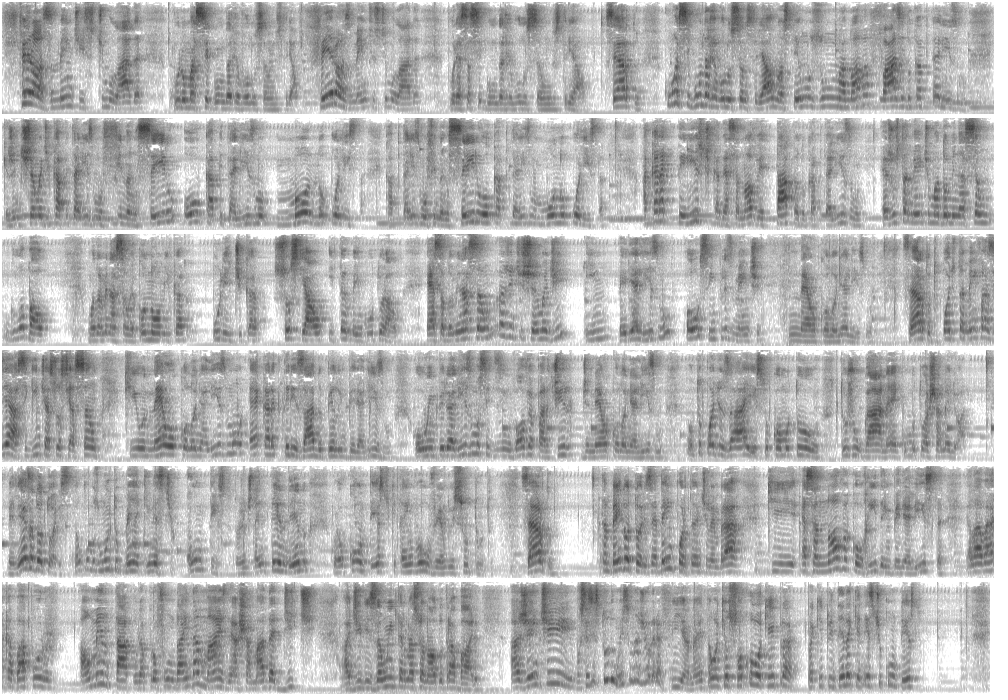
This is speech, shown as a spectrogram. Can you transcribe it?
ferozmente estimulada por uma segunda revolução industrial, ferozmente estimulada por essa segunda revolução industrial certo? Com a segunda revolução industrial, nós temos uma nova fase do capitalismo, que a gente chama de capitalismo financeiro ou capitalismo monopolista. Capitalismo financeiro ou capitalismo monopolista. A característica dessa nova etapa do capitalismo é justamente uma dominação global, uma dominação econômica, política, social e também cultural. Essa dominação a gente chama de imperialismo ou simplesmente neocolonialismo. Certo? Tu pode também fazer a seguinte associação que o neocolonialismo é caracterizado pelo imperialismo, ou o imperialismo se desenvolve a partir de neocolonialismo. Então tu pode usar isso como tu, tu julgar, né? Como tu achar melhor. Beleza, doutores? Então fomos muito bem aqui neste contexto. Então a gente está entendendo qual é o contexto que está envolvendo isso tudo. Certo? Também, doutores, é bem importante lembrar que essa nova corrida imperialista ela vai acabar por aumentar, por aprofundar ainda mais né, a chamada DIT, a Divisão Internacional do Trabalho. A gente, vocês estudam isso na geografia, né? Então aqui eu só coloquei para que tu entenda que é neste contexto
